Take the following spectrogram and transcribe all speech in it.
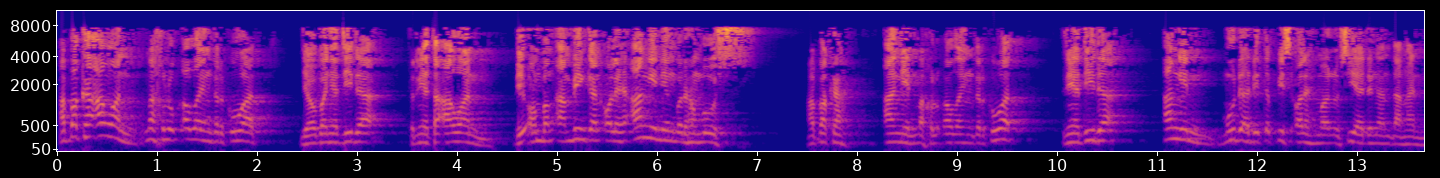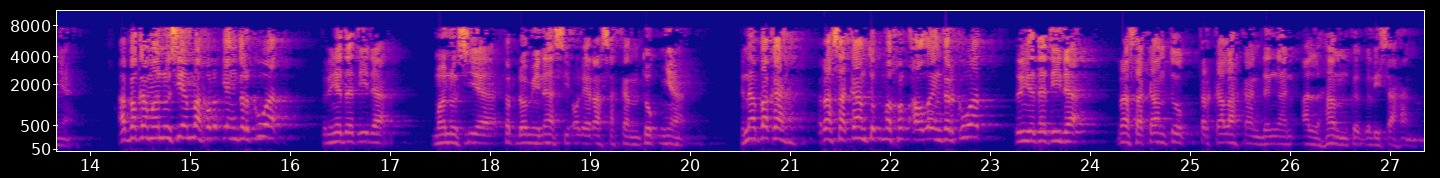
Apakah awan makhluk Allah yang terkuat? Jawabannya tidak. Ternyata awan diombang-ambingkan oleh angin yang berhembus. Apakah angin makhluk Allah yang terkuat? Ternyata tidak. Angin mudah ditepis oleh manusia dengan tangannya. Apakah manusia makhluk yang terkuat? Ternyata tidak. Manusia terdominasi oleh rasa kantuknya. Kenapakah rasa kantuk makhluk Allah yang terkuat? Ternyata tidak. Rasa kantuk terkalahkan dengan alham kegelisahan.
